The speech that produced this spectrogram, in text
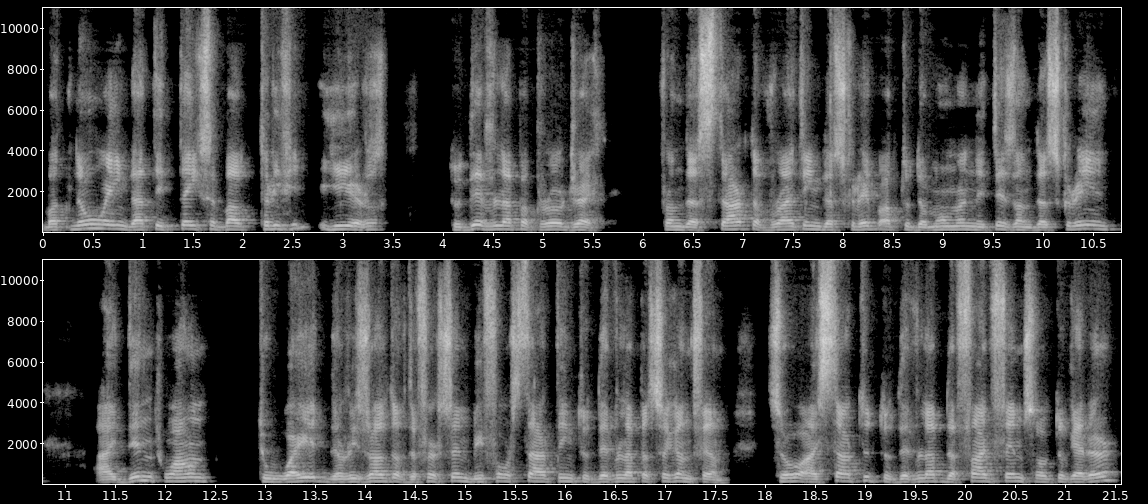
But knowing that it takes about three years to develop a project from the start of writing the script up to the moment it is on the screen, I didn't want to wait the result of the first film before starting to develop a second film. So I started to develop the five films altogether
